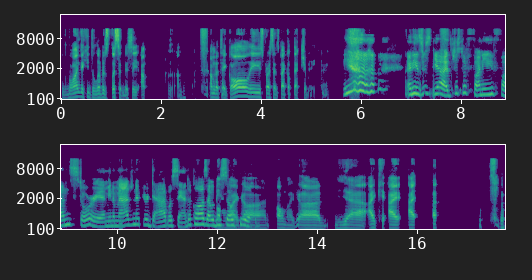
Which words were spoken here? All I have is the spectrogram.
line that he delivers. Listen, Missy, I'm, I'm, I'm gonna take all these presents back up that chimney. Yeah. And he's just yeah, it's just a funny, fun story. I mean, imagine if your dad was Santa Claus. That would be oh so my cool. god! Oh my god! Yeah, I can I I. I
